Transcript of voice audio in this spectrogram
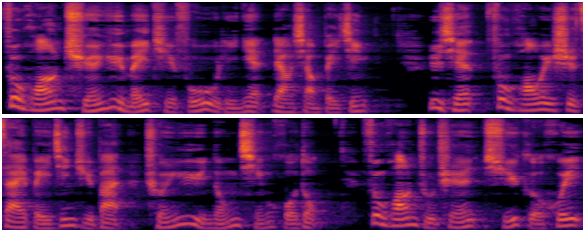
凤凰全域媒体服务理念亮相北京。日前，凤凰卫视在北京举办“纯欲浓情”活动，凤凰主持人徐葛辉、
